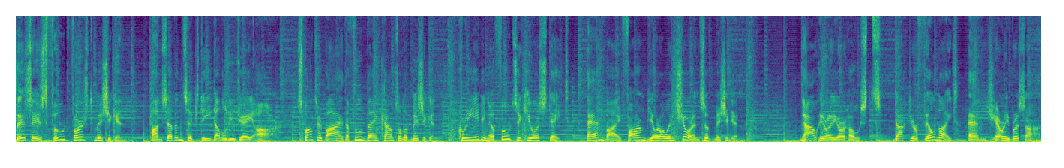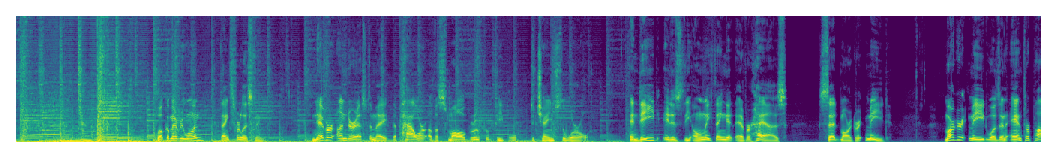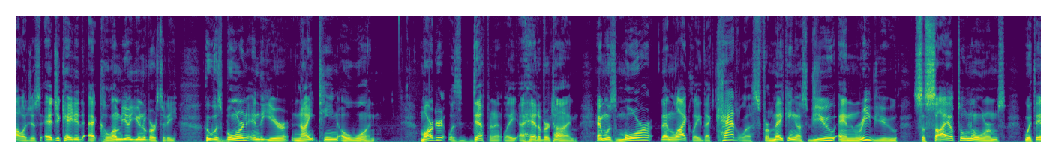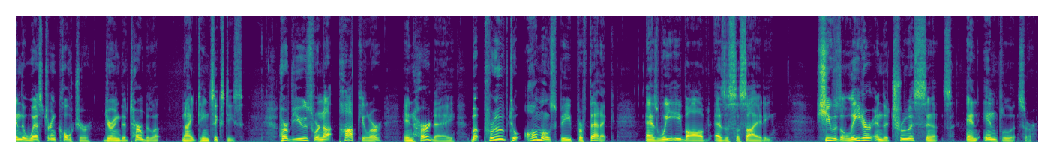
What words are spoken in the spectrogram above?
This is Food First Michigan on 760 WJR, sponsored by the Food Bank Council of Michigan, creating a food secure state, and by Farm Bureau Insurance of Michigan. Now, here are your hosts, Dr. Phil Knight and Jerry Brisson. Welcome, everyone. Thanks for listening. Never underestimate the power of a small group of people to change the world. Indeed, it is the only thing that ever has, said Margaret Mead. Margaret Mead was an anthropologist educated at Columbia University who was born in the year 1901. Margaret was definitely ahead of her time and was more than likely the catalyst for making us view and review societal norms within the Western culture during the turbulent 1960s. Her views were not popular in her day, but proved to almost be prophetic as we evolved as a society. She was a leader in the truest sense, an influencer.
